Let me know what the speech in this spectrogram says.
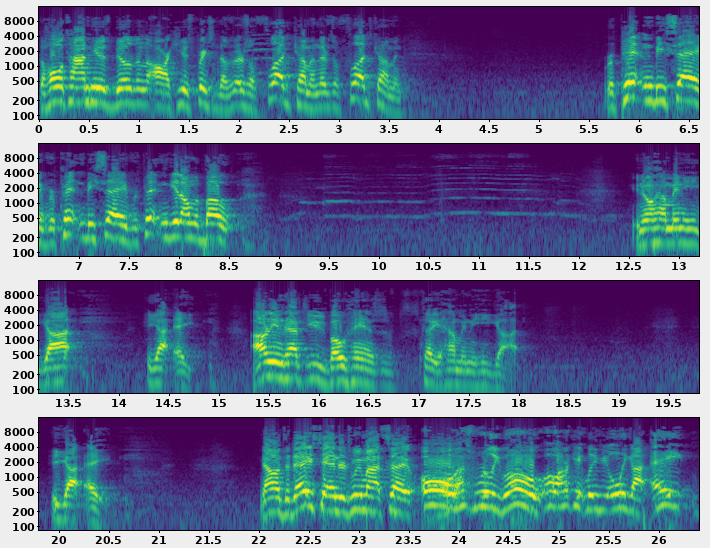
The whole time he was building the ark, he was preaching, there's a flood coming, there's a flood coming. Repent and be saved, repent and be saved, repent and get on the boat. You know how many he got? He got eight. I don't even have to use both hands to tell you how many he got. He got eight. Now in today's standards, we might say, oh, that's really low. Oh, I can't believe he only got eight.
